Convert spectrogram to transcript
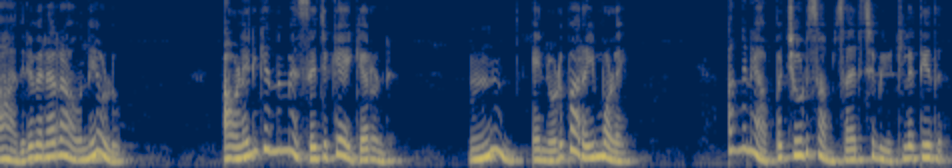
ആതിര വരാറാവുന്നേ ഉള്ളൂ. അവളെനിക്കെന്നും മെസ്സേജൊക്കെ അയക്കാറുണ്ട്. എന്നോട് പറയും മോളെ. അങ്ങനെ അപ്പച്ചിയോട് സംസാരിച്ച് വീട്ടിലെത്തിയത്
